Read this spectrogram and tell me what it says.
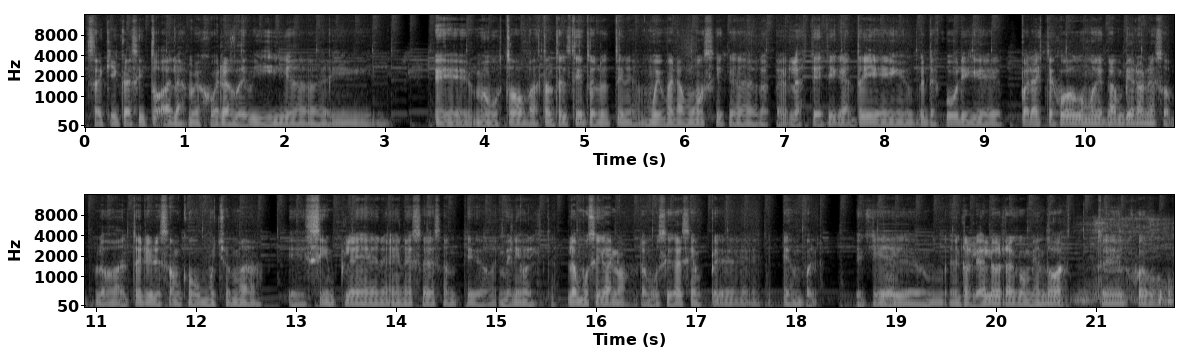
saqué casi todas las mejoras de vida y eh, me gustó bastante el título, tiene muy buena música, la, la estética. De ahí descubrí que para este juego como que cambiaron eso. Los anteriores son como mucho más eh, simples en, en ese sentido, minimalista. La música no, la música siempre es buena. Así que eh, en realidad lo recomiendo bastante el juego.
